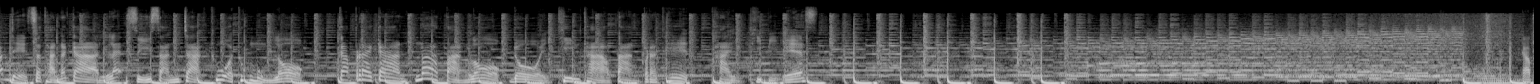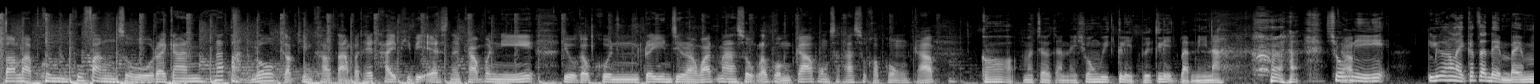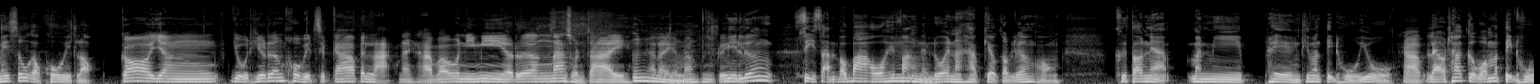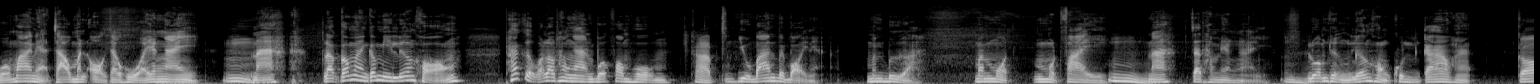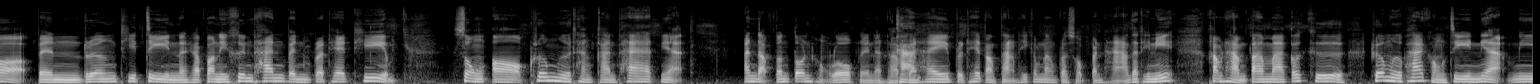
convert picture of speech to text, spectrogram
อัปเดตสถานการณ์และสีสันจากทั่วทุกมุมโลก กับรายการหน้าต่างโลกโดยทีมข่าวต่างประเทศไทย PBS กับต้อนรับคุณผู้ฟังสู่รายการหน้าต่างโลกกับทีมข่าวต่างประเทศไทย PBS นะครับ วันนี้อยู่กับคุณกรีนจิรวัตรมาสุขและผมก้าวพงศธรสุขพงศ์ครับ ก็มาเจอกันในช่วงวิกฤตวิกฤตแบบนี้นะ ช่วงนี้ เรื่องอะไรก็จะเด่นไปไม่สู้กับโควิดหรอก ก็ยังอยู่ที่เรื่องโควิด -19 เป็นหลักนะครับ ว่าวันนี้มีเรื่องน่าสนใจอะไรกันบ้างคุณกรีนมีเรื่องสีสันเบาๆให้ฟังกันด้วยนะครับ เกี่ยวกับเรื่องของคือตอนเนี้ยมันมีเพลงที่มันติดหูอยู่ครับแล้วถ้าเกิดว่ามันติดหูมากๆเนี่ยจะเอามันออกจากหัวยังไงอืมนะแล้วก็มันก็มีเรื่องของ ถ้าเกิดว่าเราทำงาน work from home ครับอยู่บ้านบ่อยๆเนี่ย มันเบื่อมันหมด หมดไฟอืมนะ จะทำยังไง รวมถึงเรื่องของคุณก้าวฮะ ก็เป็นเรื่องที่จีนนะครับ ตอนนี้ขึ้นแท่นเป็นประเทศที่ส่งออกเครื่องมือทางการแพทย์เนี่ย อันดับต้นๆของโลกเลยนะครับครับไปให้ประเทศต่างๆ ที่กำลังประสบปัญหา แต่ทีนี้คำถามตามมาก็คือ เครื่องมือแพทย์ของจีนเนี่ยมี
